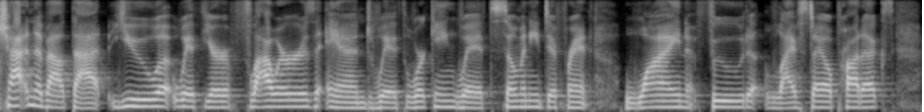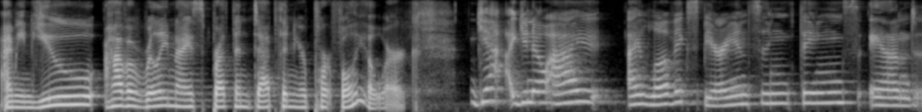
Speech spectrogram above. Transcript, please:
chatting about that. You with your flowers and with working with so many different wine, food, lifestyle products. I mean, you have a really nice breadth and depth in your portfolio work. Yeah, you know, I I love experiencing things and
